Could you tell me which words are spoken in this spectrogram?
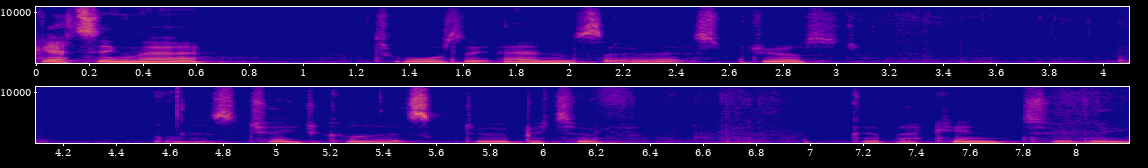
getting there towards the end, so let's just. Let's change colour, let's do a bit of. Go back into the.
